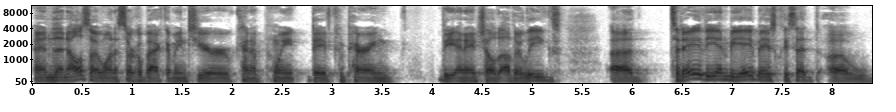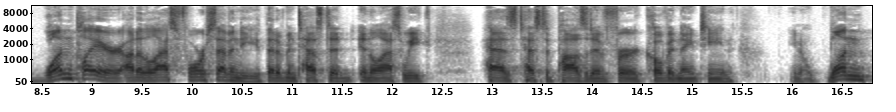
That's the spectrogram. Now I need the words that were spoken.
And then also, I want to circle back. I mean, to your kind of point, Dave, comparing the NHL to other leagues. Uh, today, the NBA basically said uh, one player out of the last 470 that have been tested in the last week has tested positive for COVID 19. You know, one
